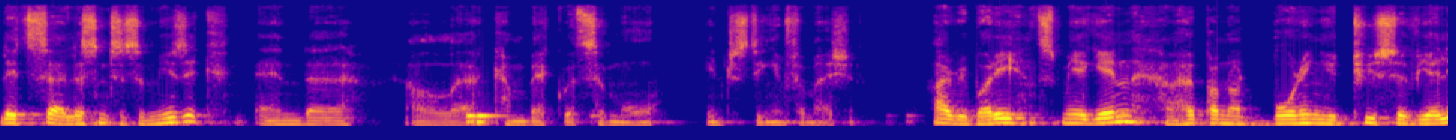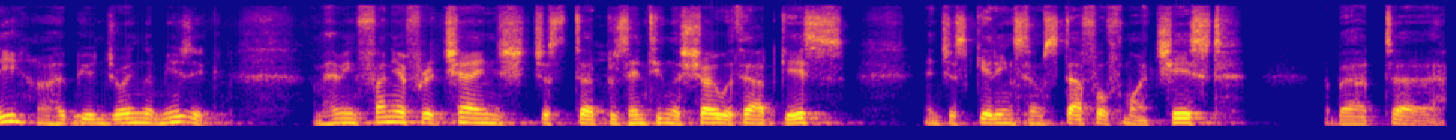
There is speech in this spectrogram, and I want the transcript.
Let's uh, listen to some music, and uh, I'll uh, come back with some more interesting information. Hi, everybody. It's me again. I hope I'm not boring you too severely. I hope you're enjoying the music. I'm having fun here for a change, just uh, presenting the show without guests and just getting some stuff off my chest about uh,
